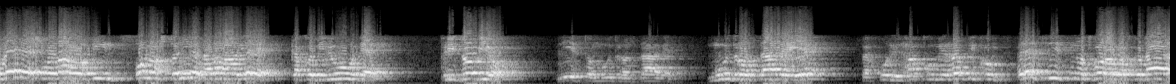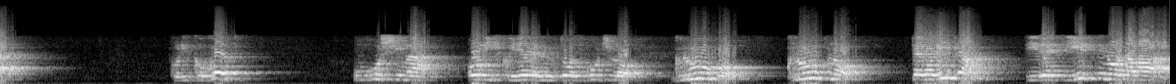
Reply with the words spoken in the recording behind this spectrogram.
uvedeš u Allahov din ono što nije da Allahov vjere kako bi ljude pridobio. Nije to mudro zdave. Mudro zdave je da kuli hakum i rabikum reci istinu tvora gospodara. Koliko god u ušima onih koji ne vjeruju to zvučilo grubo, krupno, terorizam, ti reci istinu od Allaha.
